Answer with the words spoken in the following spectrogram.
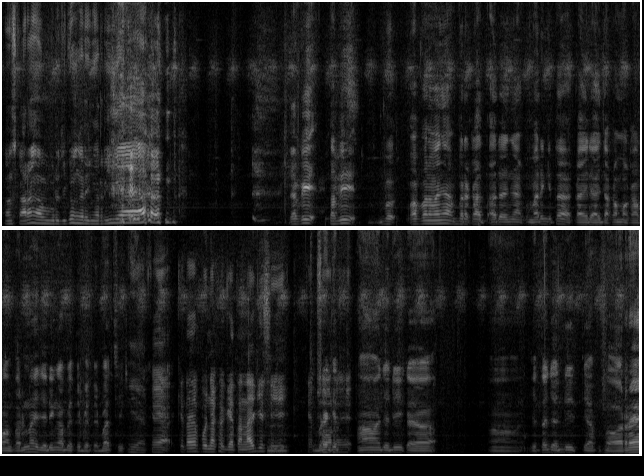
Tahun sekarang ngabuburit juga ngeri ngerian tapi tapi bu- apa namanya berkat adanya kemarin kita kayak diajak sama Karang Taruna jadi nggak bete bete banget sih. Iya kayak kita punya kegiatan lagi sih sore. kita- ah, jadi kayak ah, kita jadi tiap sore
